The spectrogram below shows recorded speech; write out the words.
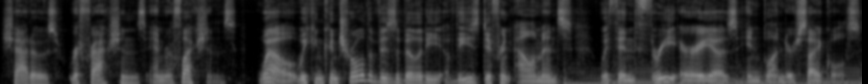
shadows, refractions, and reflections? Well, we can control the visibility of these different elements within three areas in Blender Cycles.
